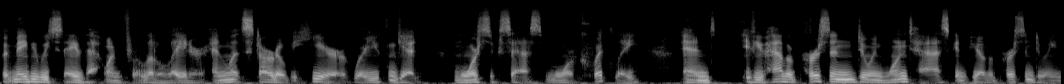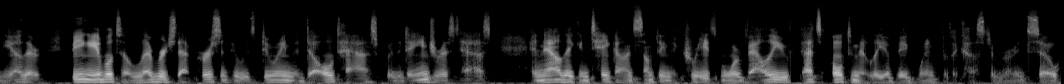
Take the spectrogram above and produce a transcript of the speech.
but maybe we save that one for a little later. And let's start over here where you can get more success more quickly. And if you have a person doing one task and if you have a person doing the other, being able to leverage that person who was doing the dull task or the dangerous task, and now they can take on something that creates more value, that's ultimately a big win for the customer. And so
